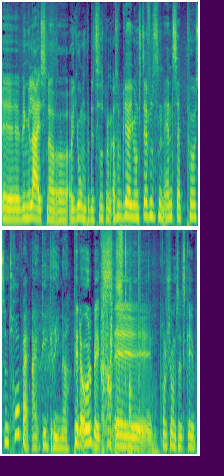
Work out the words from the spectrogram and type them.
øh, Vinge Leisner og, og Jon på det tidspunkt, og så bliver Jon Steffensen ansat på Centropa. Nej, det griner. Peter Aalbæks øh, produktionsselskab,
